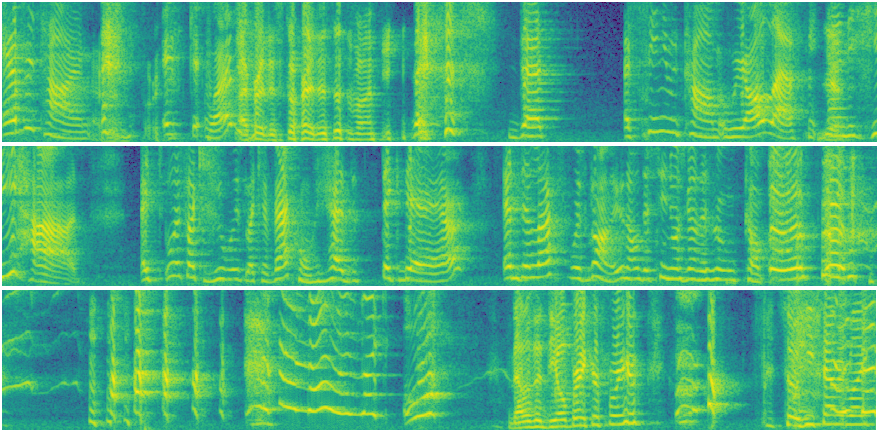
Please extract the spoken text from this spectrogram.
every time I've heard this story. it what I've heard this story. This is funny. that a scene would come, we all laughing, Yeah. and he had it was like he was like a vacuum. He had to take the air, and the laugh was gone. You know, the scene was gone. He would come. and I was like, oh. That was a deal breaker for you. So he sounded I like.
